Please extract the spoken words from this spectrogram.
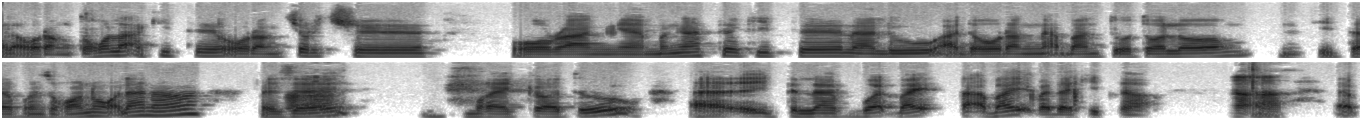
Kalau orang tolak kita, orang cerca, orang yang mengata kita lalu ada orang nak bantu tolong kita pun seronok lah nah pasal uh-huh. mereka tu uh, telah buat baik tak baik pada kita. Uh-huh. uh,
